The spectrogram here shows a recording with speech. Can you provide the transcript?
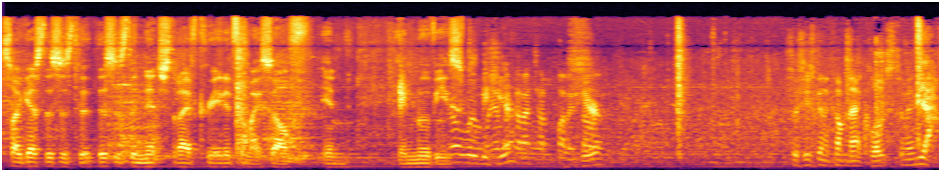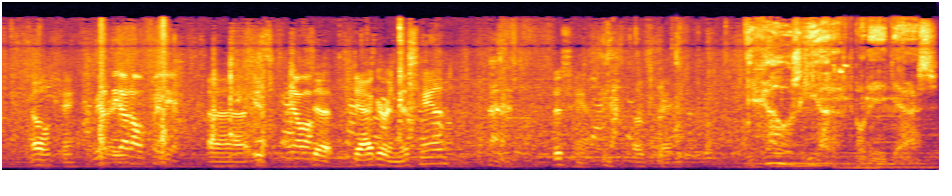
so I guess this is the this is the niche that I've created for myself in in movies. We'll be here. Here? So she's going to come that close to me? Yeah. Oh, okay. Uh, is the dagger in this hand? This hand? Okay. Dejaos guiar por ellas.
